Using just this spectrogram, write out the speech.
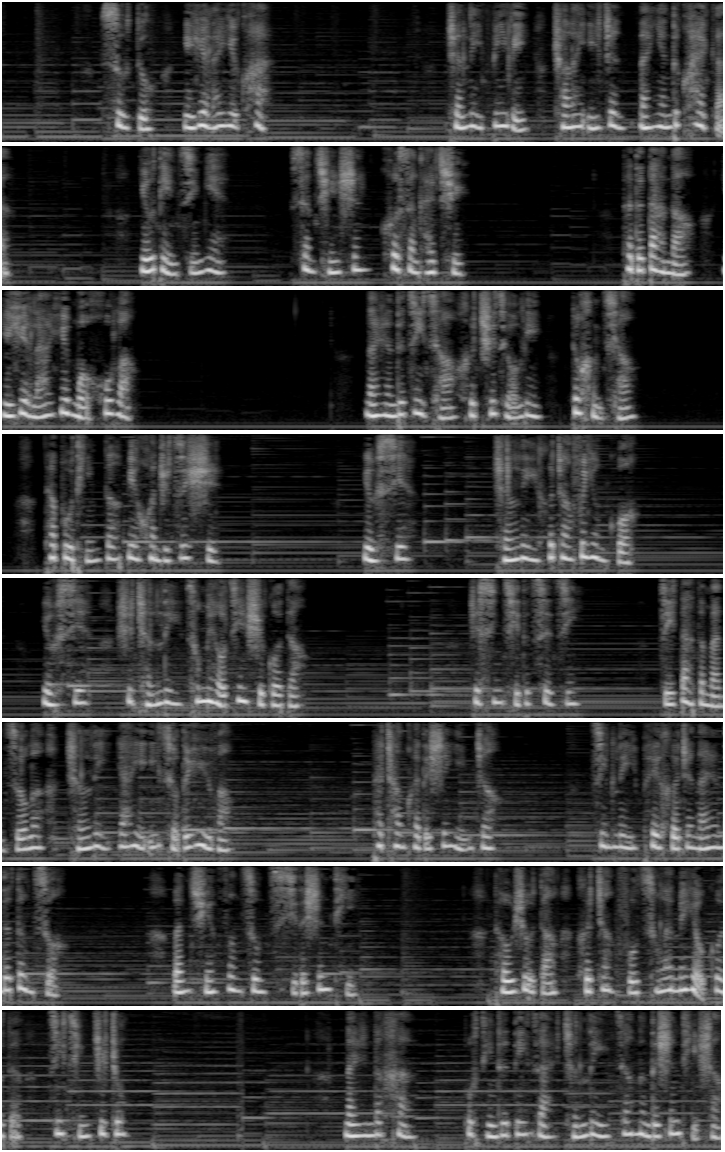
速度也越来越快。陈丽逼里传来一阵难言的快感，由点及面，向全身扩散开去。他的大脑也越来越模糊了。男人的技巧和持久力。都很强。他不停的变换着姿势，有些陈丽和丈夫用过，有些是陈丽从没有见识过的。这新奇的刺激，极大的满足了陈丽压抑已久的欲望。她畅快的呻吟着，尽力配合着男人的动作，完全放纵自己的身体。投入到和丈夫从来没有过的激情之中，男人的汗不停的滴在陈丽娇嫩的身体上，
